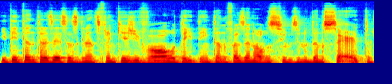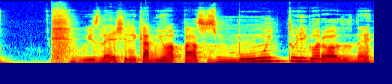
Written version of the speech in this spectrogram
e tentando trazer essas grandes franquias de volta e tentando fazer novos filmes e não dando certo o Slasher ele caminhou a passos muito rigorosos, né?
